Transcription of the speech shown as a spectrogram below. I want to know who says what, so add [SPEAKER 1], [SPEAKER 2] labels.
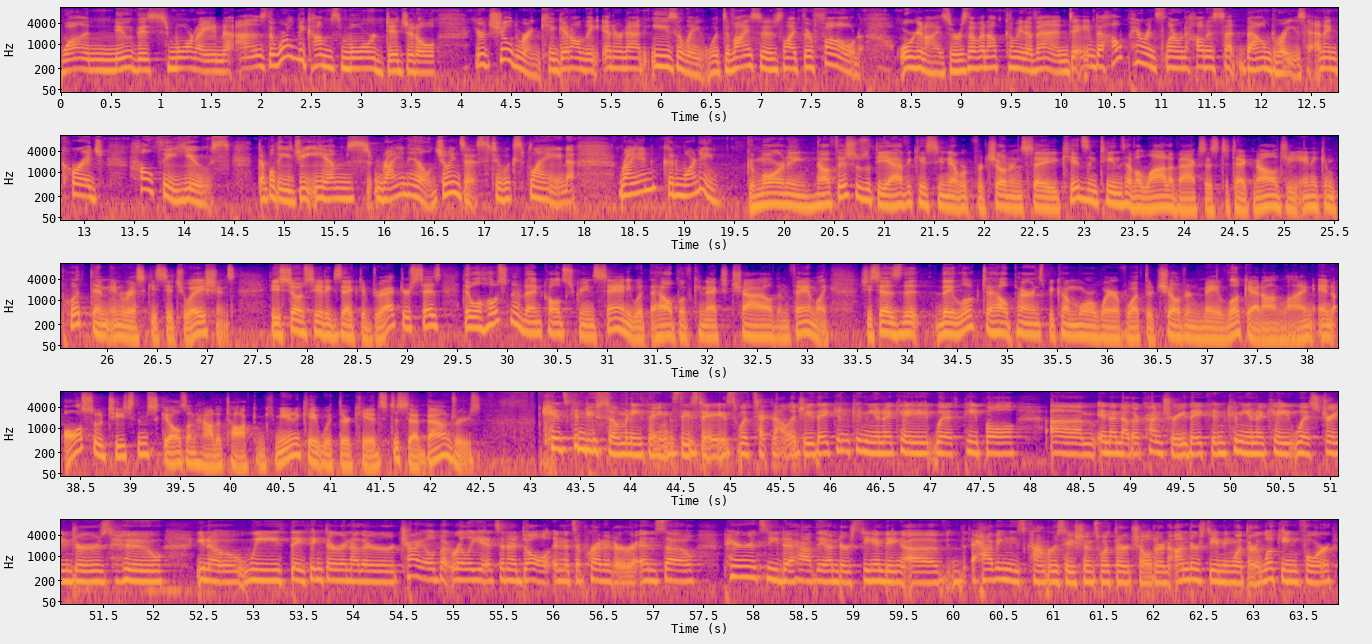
[SPEAKER 1] One new this morning, as the world becomes more digital, your children can get on the internet easily with devices like their phone. Organizers of an upcoming event aim to help parents learn how to set boundaries and encourage healthy use. WGEM's Ryan Hill joins us to explain. Ryan, good morning.
[SPEAKER 2] Good morning. Now, officials with the Advocacy Network for Children say kids and teens have a lot of access to technology and it can put them in risky situations. The Associate Executive Director says they will host an event called Screen Sanity with the help of Connect Child and Family. She says that they look to help parents become more aware of what their children may look at online and also teach them skills on how to talk and communicate with their kids to set boundaries.
[SPEAKER 3] Kids can do so many things these days with technology. They can communicate with people um, in another country. They can communicate with strangers who, you know, we they think they're another child, but really it's an adult and it's a predator. And so parents need to have the understanding of having these conversations with their children, understanding what they're looking for.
